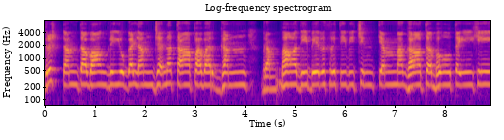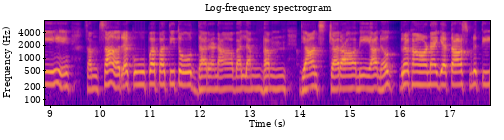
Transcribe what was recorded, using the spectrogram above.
दृष्टं तवाङ्घ्रियुगलं जनतापवर्गं ब्रह्मादिभिर्हृतिविचिन्त्यम् अघातभूतैः संसारकूपपतितोद्धरणावलम्बं ध्यांश्चरामि अनुग्रहाण यथा स्मृतिः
